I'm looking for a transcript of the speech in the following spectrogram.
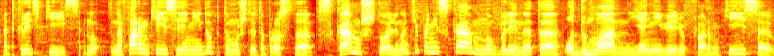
Открыть кейсы. Ну, на фарм кейсы я не иду, потому что это просто скам, что ли. Ну, типа, не скам, ну, блин, это одман. Я не верю в фарм кейса.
